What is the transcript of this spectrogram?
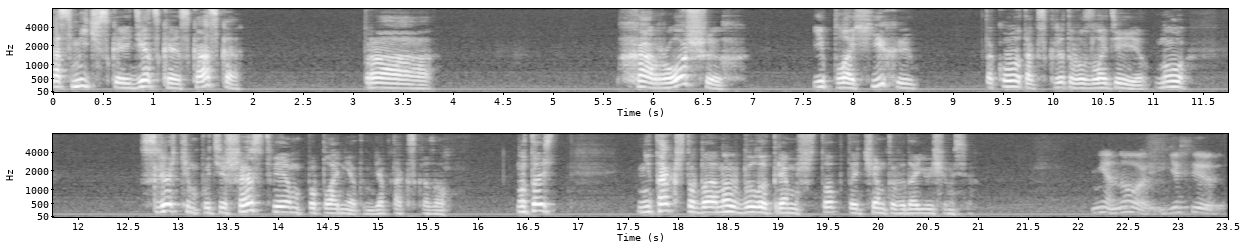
космическая детская сказка – про хороших и плохих, и такого так скрытого злодея. Ну, с легким путешествием по планетам, я бы так сказал. Ну, то есть, не так, чтобы оно было прям что-то чем-то выдающимся. Не, но если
